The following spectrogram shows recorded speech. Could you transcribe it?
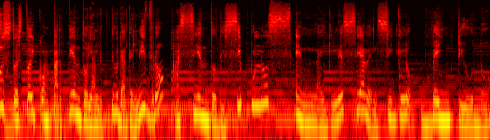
Gusto estoy compartiendo la lectura del libro Haciendo discípulos en la iglesia del siglo XXI.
